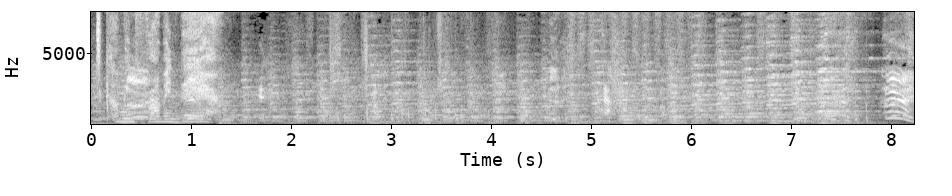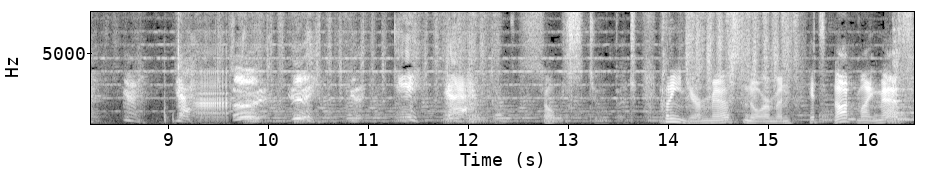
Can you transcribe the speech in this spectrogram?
It's coming from in there. So stupid. Clean your mess, Norman. It's not my mess.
